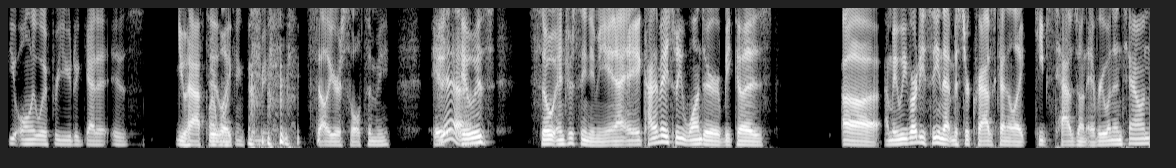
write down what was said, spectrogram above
the only way for you to get it is You have to like working for me. sell your soul to me. It, Yeah. it was so interesting to me, and I, it kind of makes me wonder because, uh, I mean, we've already seen that Mr. Krabs kind of like keeps tabs on everyone in town.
